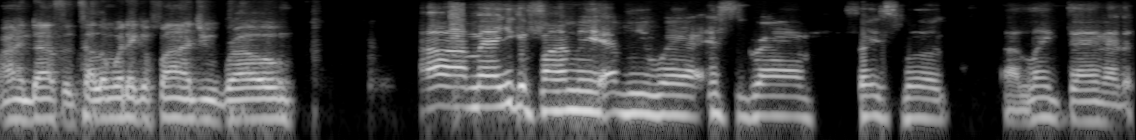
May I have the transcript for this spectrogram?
Ryan Dunston, tell them where they can find you, bro. Uh man, you can find me everywhere: Instagram, Facebook, uh, LinkedIn at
